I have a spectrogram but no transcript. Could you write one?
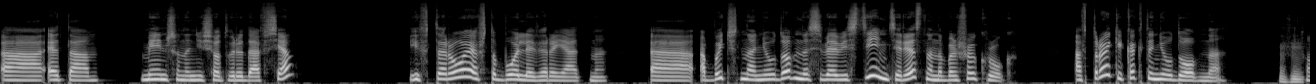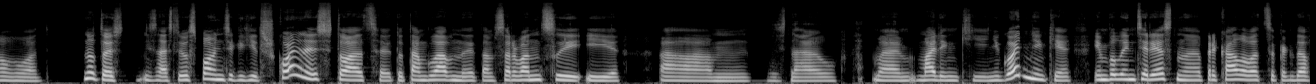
э, это меньше нанесет вреда всем. И второе, что более вероятно — э, обычно неудобно себя вести интересно на большой круг. А в тройке как-то неудобно. Uh-huh. Вот. Ну, то есть, не знаю, если вы вспомните какие-то школьные ситуации, то там главные там сорванцы и не знаю, маленькие негодники, им было интересно прикалываться, когда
